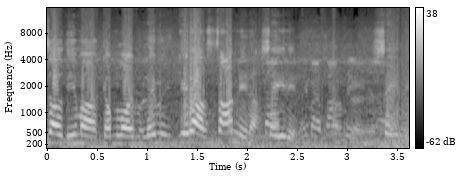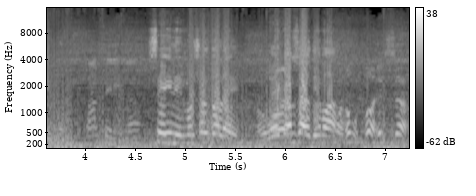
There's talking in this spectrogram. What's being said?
受點啊？咁耐你幾多啊？三年啊？四年？起碼三四年，四年，三四年啦。四年冇出過嚟，你感受點啊？好開心啊！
